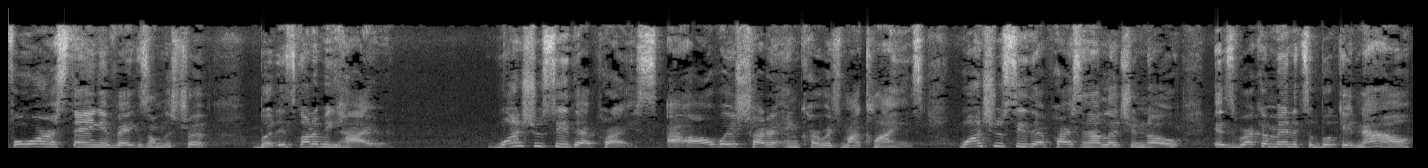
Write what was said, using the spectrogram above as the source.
for staying in Vegas on the trip, but it's going to be higher. Once you see that price, I always try to encourage my clients. Once you see that price, and I let you know it's recommended to book it now.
